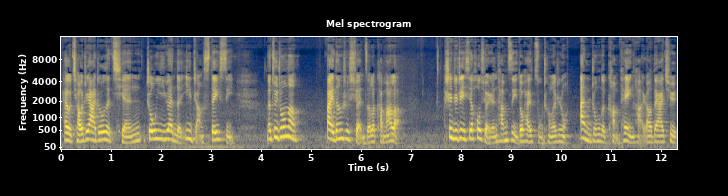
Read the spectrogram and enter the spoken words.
还有乔治亚州的前州议院的议长 Stacy。那最终呢，拜登是选择了卡马拉。甚至这些候选人他们自己都还组成了这种暗中的 campaign 哈，然后大家去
